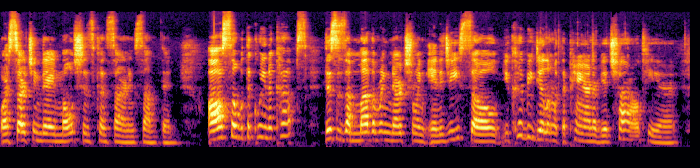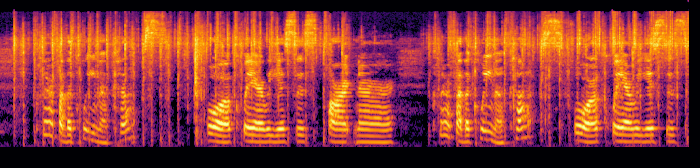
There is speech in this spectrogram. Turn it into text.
or searching their emotions concerning something. Also, with the Queen of Cups, this is a mothering, nurturing energy. So you could be dealing with the parent of your child here. Clarify the Queen of Cups for Aquarius's partner. Clarify the Queen of Cups for Aquarius's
